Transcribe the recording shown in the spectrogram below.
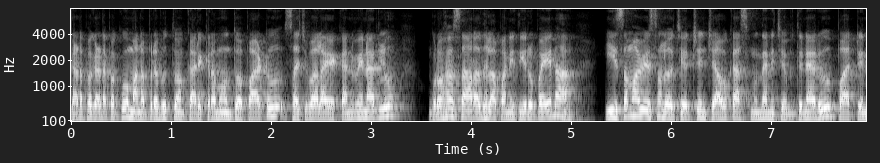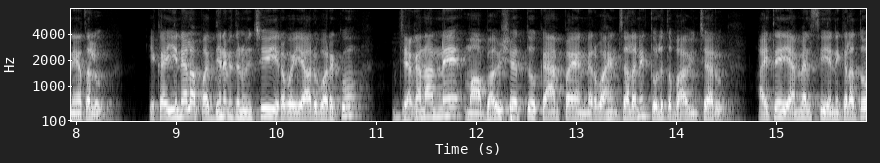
గడప గడపకు మన ప్రభుత్వం కార్యక్రమంతో పాటు సచివాలయ కన్వీనర్లు గృహ సారథుల పనితీరుపైన ఈ సమావేశంలో చర్చించే అవకాశం ఉందని చెబుతున్నారు పార్టీ నేతలు. ఇక ఈ నెల పద్దెనిమిది నుంచి ఇరవై ఆరు వరకు జగనన్నే మా భవిష్యత్తు క్యాంపెయిన్ నిర్వహించాలని తొలుత భావించారు. అయితే ఎమ్మెల్సీ ఎన్నికలతో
